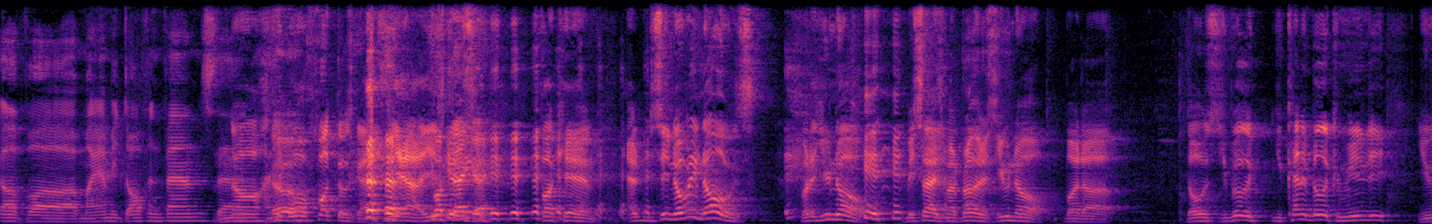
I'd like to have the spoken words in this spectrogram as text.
of uh, Miami Dolphin fans. That, No, No. no, oh, fuck those guys. Yeah, he's Fuck gonna that say- Fuck him. And see, nobody knows, but you know. Besides my brothers, you know. But uh, those you build, a, you kind of build a community. You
